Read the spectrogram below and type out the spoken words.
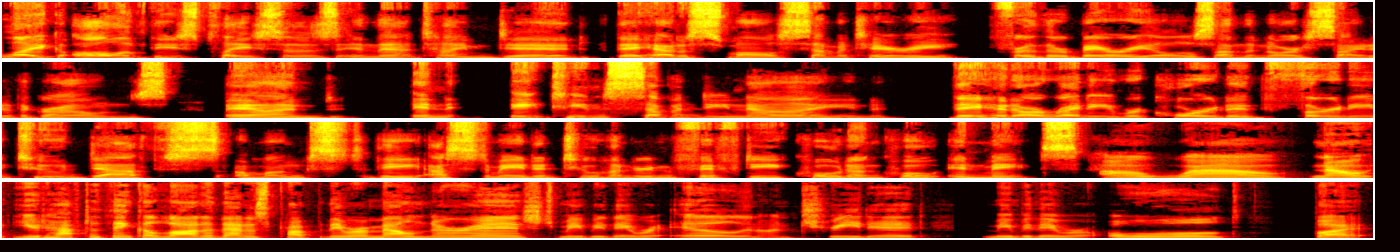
Like all of these places in that time did, they had a small cemetery for their burials on the north side of the grounds. And in 1879, they had already recorded 32 deaths amongst the estimated 250 quote unquote inmates. Oh wow. Now you'd have to think a lot of that is probably they were malnourished, maybe they were ill and untreated, maybe they were old, but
